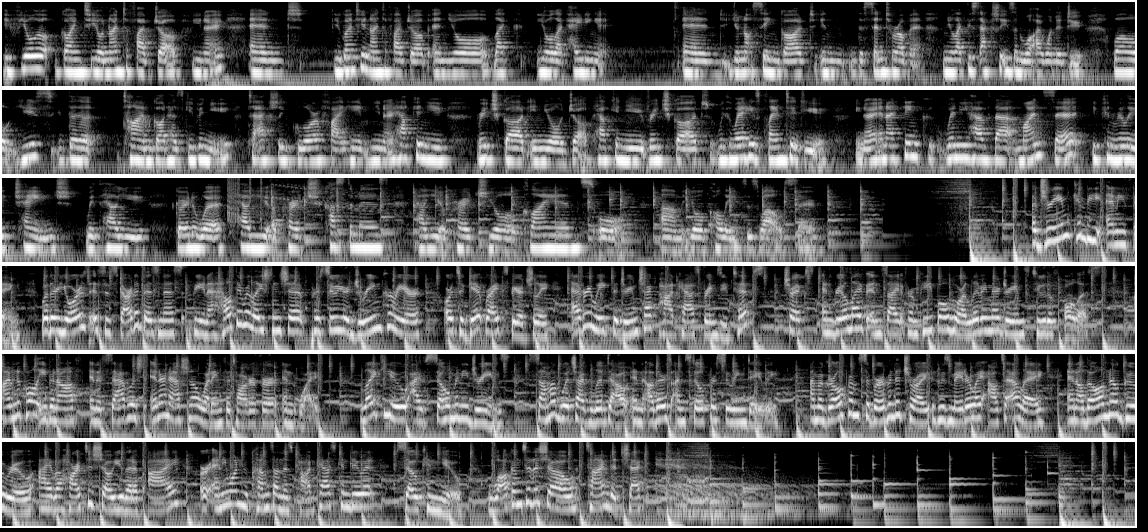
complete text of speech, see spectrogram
If you're going to your nine to five job, you know, and you're going to your nine to five job and you're like you're like hating it and you're not seeing God in the center of it and you're like this actually isn't what I want to do. Well, use the time God has given you to actually glorify Him. You know, how can you reach God in your job? How can you reach God with where He's planted you? You know, and I think when you have that mindset, it can really change with how you go to work, how you approach customers, how you approach your clients or um, your colleagues as well. So. A dream can be anything, whether yours is to start a business, be in a healthy relationship, pursue your dream career, or to get right spiritually. Every week, the Dream Check podcast brings you tips, tricks, and real life insight from people who are living their dreams to the fullest. I'm Nicole Evanoff, an established international wedding photographer and wife. Like you, I have so many dreams, some of which I've lived out, and others I'm still pursuing daily. I'm a girl from suburban Detroit who's made her way out to LA, and although I'm no guru, I have a heart to show you that if I or anyone who comes on this podcast can do it, so can you. Welcome to the show. Time to check in.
